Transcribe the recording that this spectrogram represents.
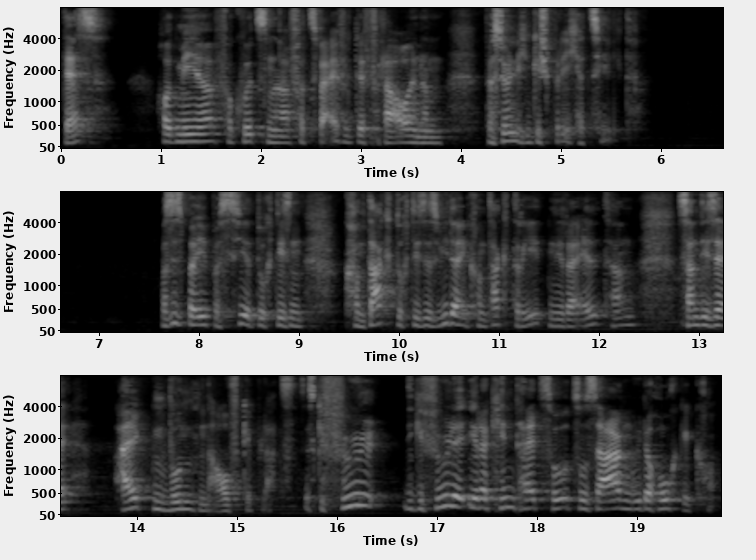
Das hat mir vor kurzem eine verzweifelte Frau in einem persönlichen Gespräch erzählt. Was ist bei ihr passiert? Durch diesen Kontakt, durch dieses Wieder in Kontakt treten ihrer Eltern, sind diese alten Wunden aufgeplatzt. Das Gefühl, die Gefühle ihrer Kindheit sozusagen wieder hochgekommen.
